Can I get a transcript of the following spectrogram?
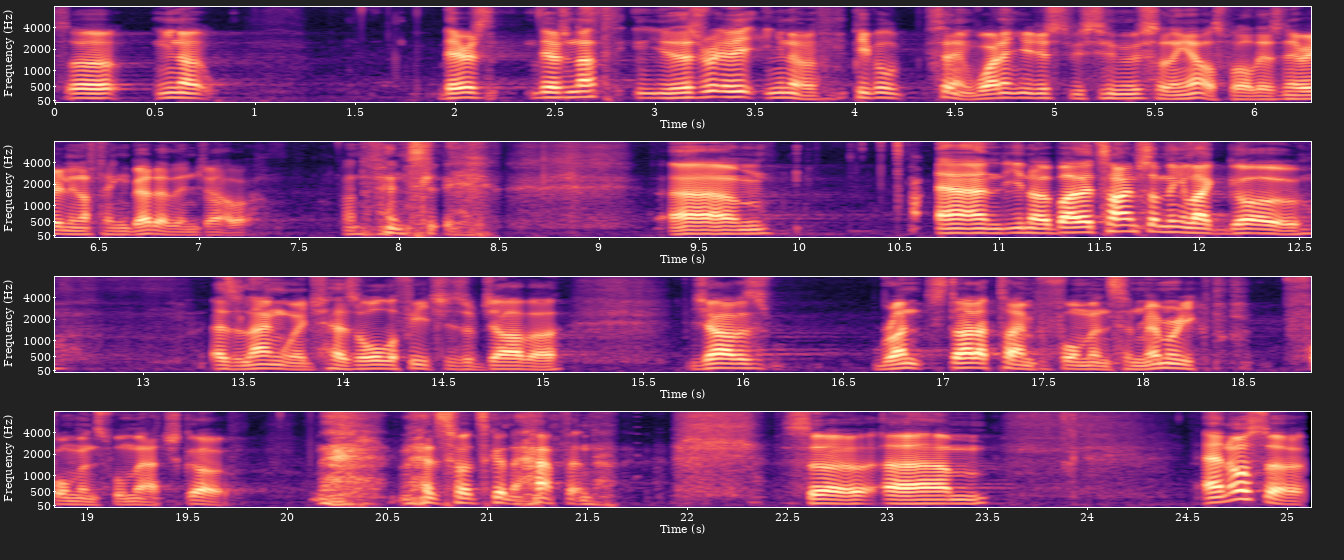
So, you know, there's there's nothing. There's really, you know, people saying, why don't you just move something else? Well, there's really nothing better than Java, fundamentally. um, and you know, by the time something like Go, as a language, has all the features of Java, Java's run startup time performance and memory performance will match Go. That's what's going to happen. so, um, and also,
